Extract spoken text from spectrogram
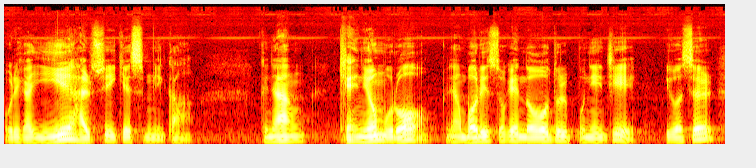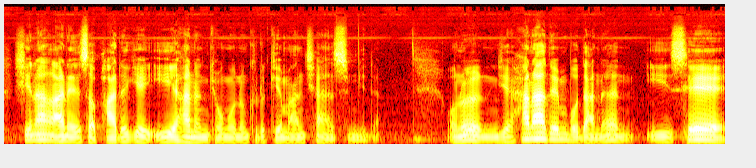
우리가 이해할 수 있겠습니까? 그냥 개념으로 그냥 머릿속에 넣어둘 뿐이지 이것을 신앙 안에서 바르게 이해하는 경우는 그렇게 많지 않습니다. 오늘 이제 하나됨보다는 이 세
